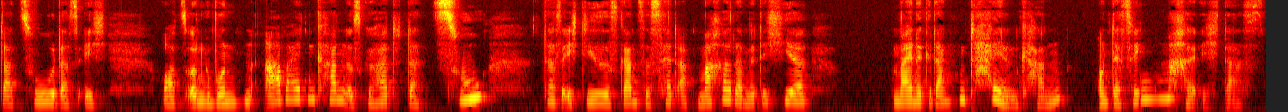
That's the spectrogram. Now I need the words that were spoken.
dazu, dass ich ortsungebunden arbeiten kann. Es gehört dazu, dass ich dieses ganze Setup mache, damit ich hier meine Gedanken teilen kann. Und deswegen mache ich das.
